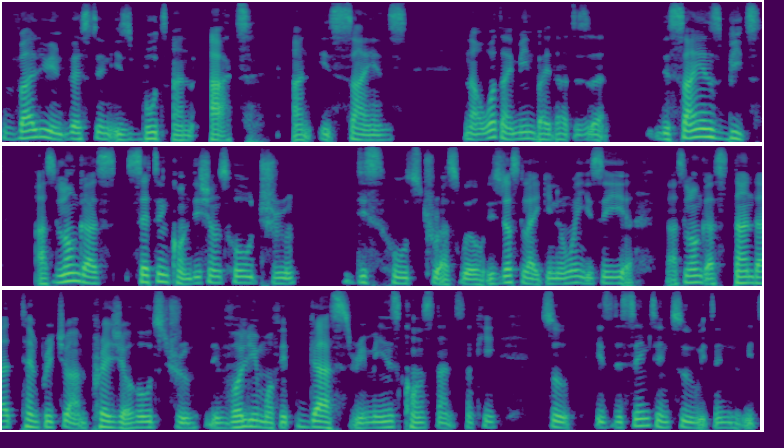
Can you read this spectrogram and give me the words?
value investing is both an art and a science. Now, what I mean by that is that the science bit, as long as certain conditions hold true, this holds true as well. It's just like, you know, when you say as long as standard temperature and pressure holds true, the volume of a gas remains constant. Okay. So it's the same thing too with, in, with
